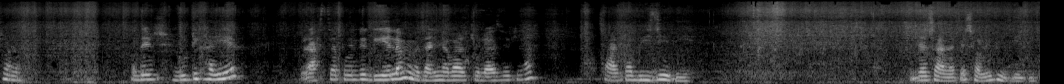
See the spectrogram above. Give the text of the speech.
চলো। ওদের রুটি খাইয়ে রাস্তা পর্যন্ত দিয়ে এলাম, এবার জানি না আবার চলে আসবে কিনা। চালটা ভিজিয়ে দিই। যা চাল সবই ভিজিয়ে দিই।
